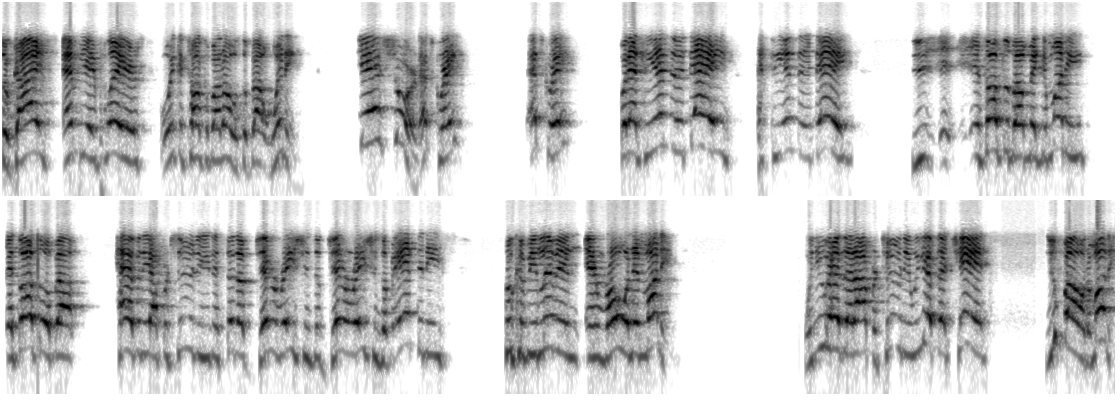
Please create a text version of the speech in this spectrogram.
so guys, NBA players, we can talk about oh, it's about winning. Yeah, sure, that's great. That's great. But at the end of the day, at the end of the day, it's also about making money. It's also about having the opportunity to set up generations of generations of Anthony's who could be living and rolling in money. When you have that opportunity, when you have that chance, you follow the money.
